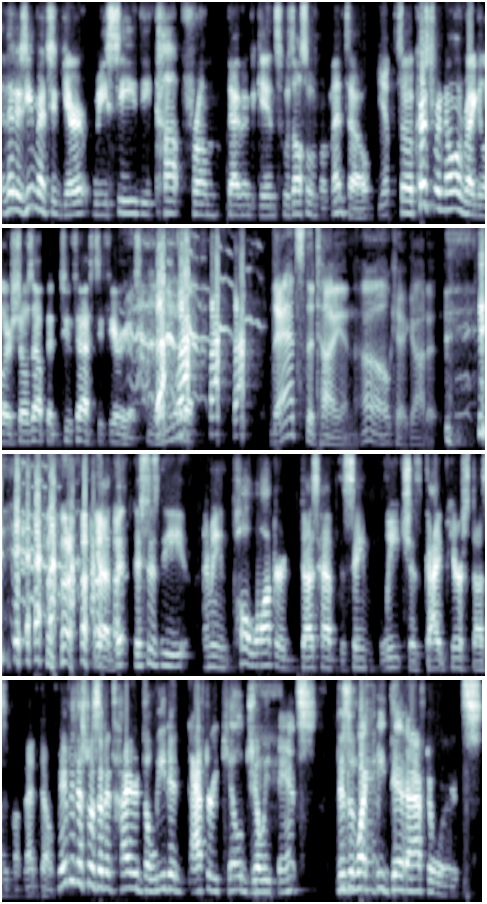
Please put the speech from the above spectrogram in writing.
And then, as you mentioned, Garrett, we see the cop from Batman Begins, who was also in Memento. Yep. So a Christopher Nolan regular shows up in Too Fast, Too Furious. That's the tie-in. Oh, okay, got it. yeah, th- this is the. I mean, Paul Walker does have the same bleach as Guy Pearce does in Memento. Maybe this was an entire deleted after he killed Joey Pants. This is what he did afterwards,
